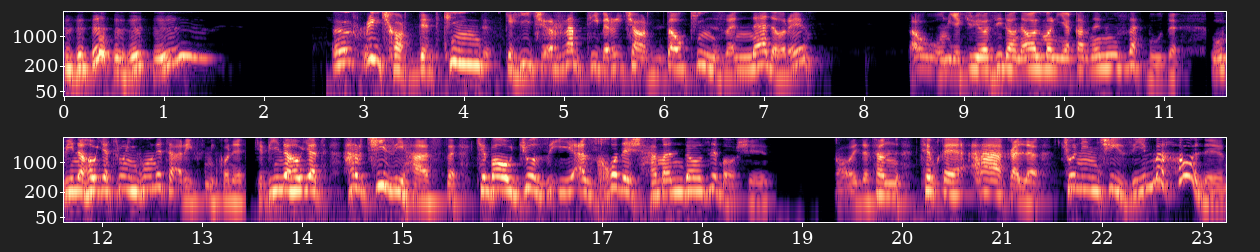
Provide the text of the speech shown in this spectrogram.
ریچارد ددکیند که هیچ ربطی به ریچارد داکینز نداره. اون یک ریاضیدان آلمانی قرن 19 بود. او بی نهایت رو اینگونه تعریف می‌کنه که بی نهایت هر چیزی هست که با جزئی از خودش هم اندازه باشه. قاعدتا طبق عقل چون این چیزی محاله.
